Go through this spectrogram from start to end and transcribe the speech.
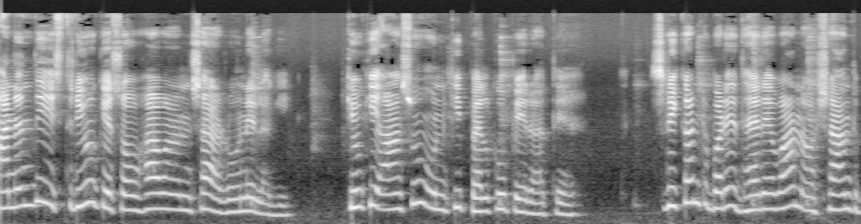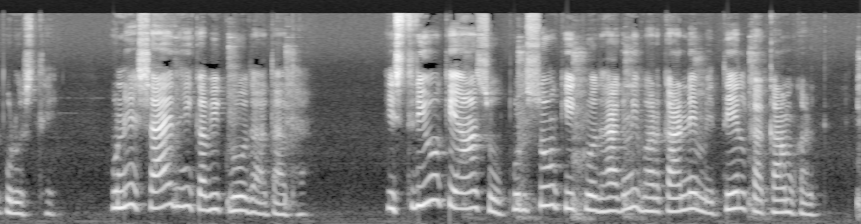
आनंदी स्त्रियों के स्वभाव अनुसार रोने लगी, क्योंकि आँसू उनकी पलकों पे रहते हैं। श्रीकंठ बड़े धैर्यवान और शांत पुरुष थे। उन्हें शायद ही कभी क्रोध आता था। स्त्रियों के आँसू पुरुषों की क्रोधाग्नि भड़काने में तेल का काम करते।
